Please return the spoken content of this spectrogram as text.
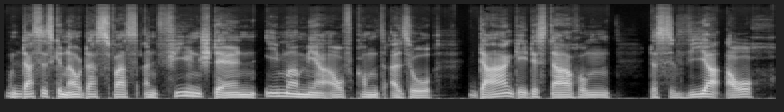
und mhm. das ist genau das, was an vielen Stellen immer mehr aufkommt. Also, da geht es darum, dass wir auch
